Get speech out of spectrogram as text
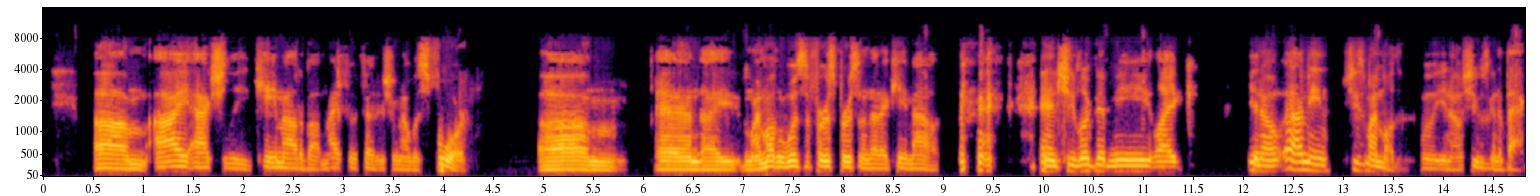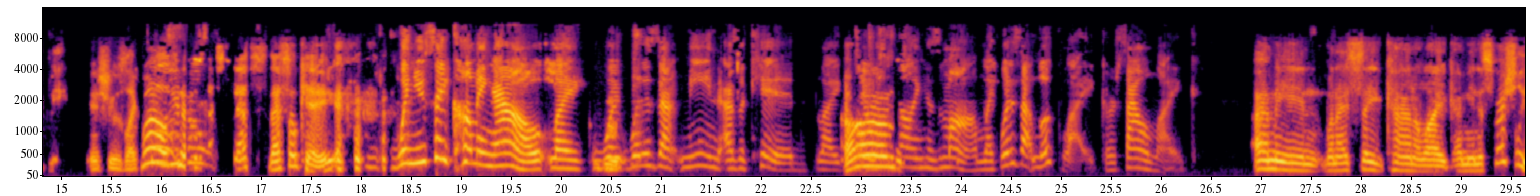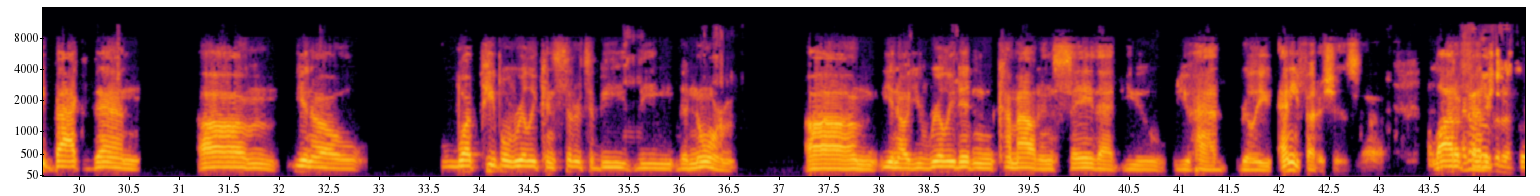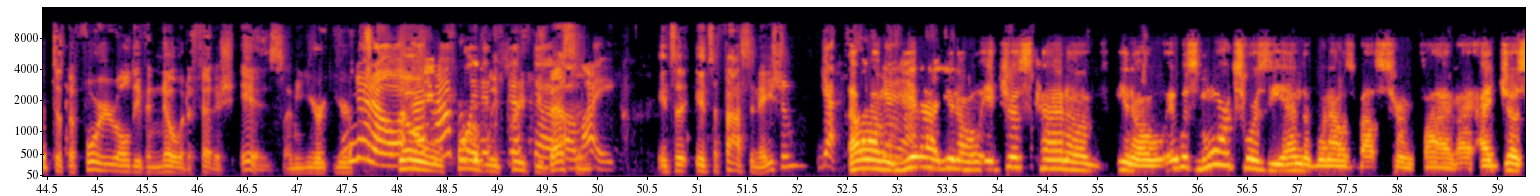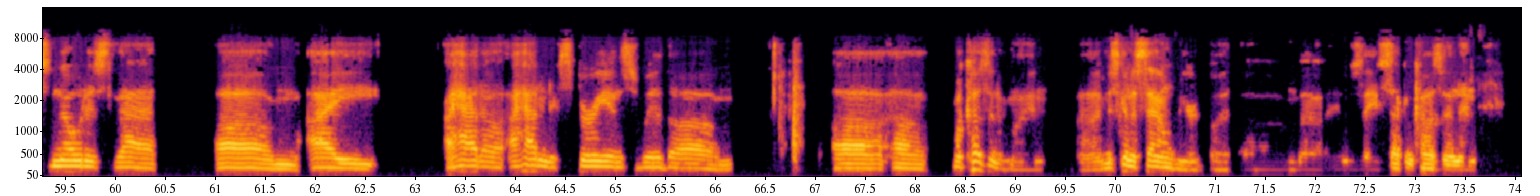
um, I actually came out about my foot fetish when I was four. Um, and I, my mother was the first person that I came out, and she looked at me like, you know, I mean, she's my mother. Well, you know, she was gonna back me, and she was like, well, you know, that's that's, that's okay. when you say coming out, like what what does that mean as a kid? Like Um, telling his mom, like what does that look like or sound like? I mean, when I say kind of like, I mean, especially back then, um, you know, what people really consider to be the the norm. Um, you know, you really didn't come out and say that you you had really any fetishes. Uh, a lot of I don't know fetishes. that a, does a four year old even know what a fetish is. I mean, you're you're No, no. so at that point, horribly it's just a, a like. it's a it's a fascination. Yes. Um, yeah, yeah, yeah. you know, it just kind of, you know, it was more towards the end of when I was about to turn five. I, I just noticed that, um, I I had a I had an experience with um, uh, uh, my cousin of mine. Uh, it's going to sound weird, but um, was a second cousin, and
